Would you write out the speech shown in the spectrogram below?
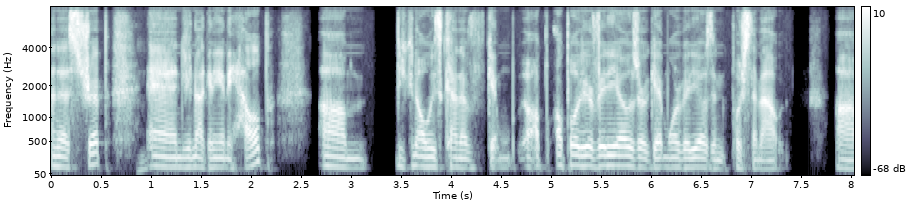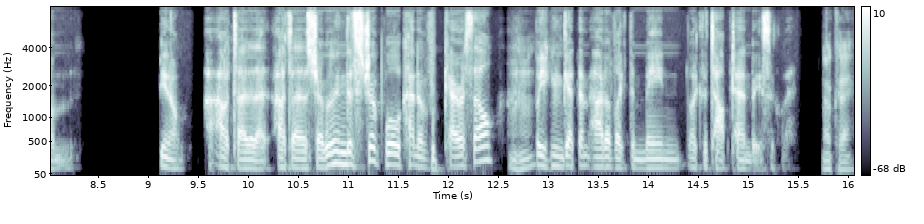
on a strip, Mm-hmm. and you're not getting any help, um, you can always kind of get up, upload your videos or get more videos and push them out. Um, you know, outside of that, outside of the strip. I mean, the strip will kind of carousel, Mhm. but you can get them out of like the main, like the top ten, basically. Okay.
